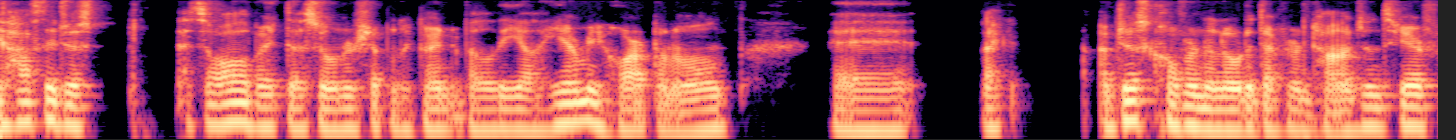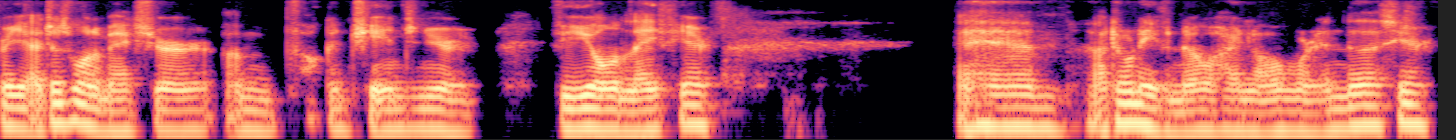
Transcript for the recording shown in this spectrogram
you have to just it's all about this ownership and accountability. You'll hear me harping on. Uh like I'm just covering a load of different tangents here for you. I just want to make sure I'm fucking changing your view on life here. Um, I don't even know how long we're into this here.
